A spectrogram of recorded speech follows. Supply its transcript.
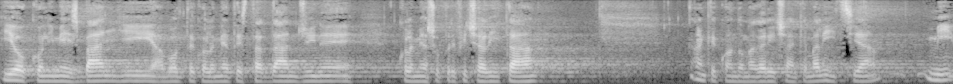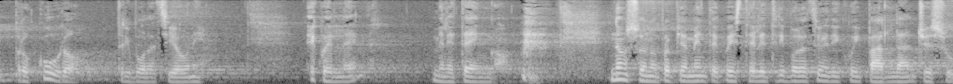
Io con i miei sbagli, a volte con la mia testardaggine, con la mia superficialità, anche quando magari c'è anche malizia, mi procuro tribolazioni e quelle me le tengo. Non sono propriamente queste le tribolazioni di cui parla Gesù,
